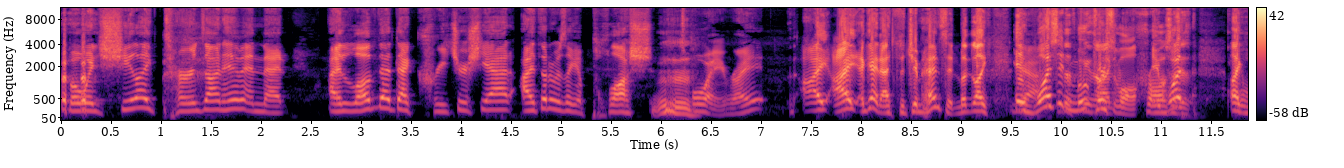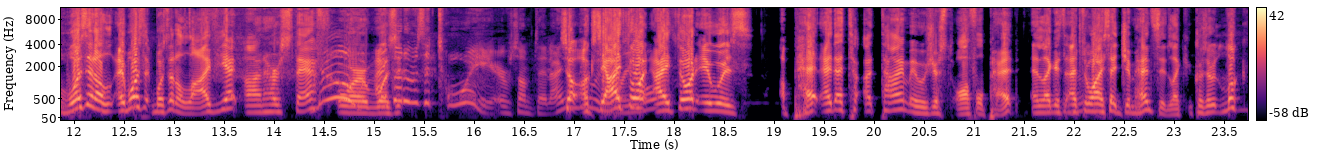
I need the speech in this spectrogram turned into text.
But when she like turns on him, and that I love that that creature she had, I thought it was like a plush Mhm. toy, right? I, I again, that's the Jim Henson, but like it Yeah. wasn't. The Mo- first like, of all, it was in like Oh. was it a? It wasn't. Was it alive yet on her staff, No, or was I it? thought it was a toy or something. I So didn't it see, was I thought real. I thought it was a pet at that t- time. It was just awful pet, and like it's, that's Mm-hmm. why I said Jim Henson, like because it looked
